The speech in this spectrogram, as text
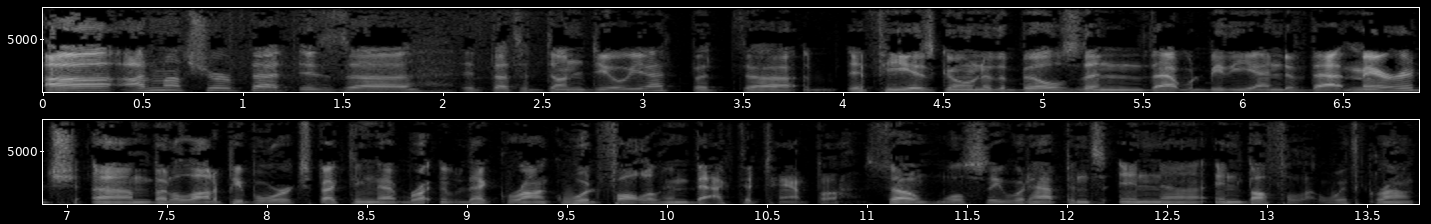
Uh, I'm not sure if that is uh, if that's a done deal yet, but uh, if he is going to the Bills, then that would be the end of that marriage. Um, but a lot of people were expecting that that Gronk would follow him back to Tampa. So we'll see what happens in uh, in Buffalo with Gronk.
